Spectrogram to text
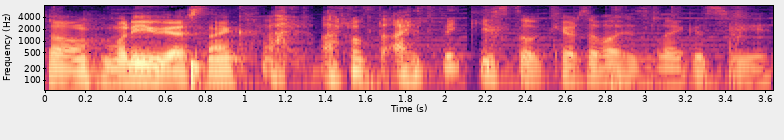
so what do you guys think I don't. I think he still cares about his legacy.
